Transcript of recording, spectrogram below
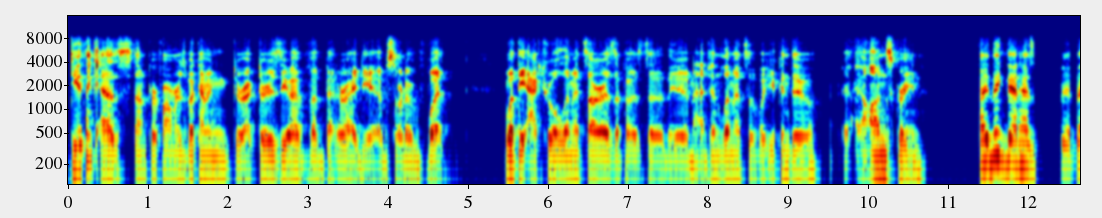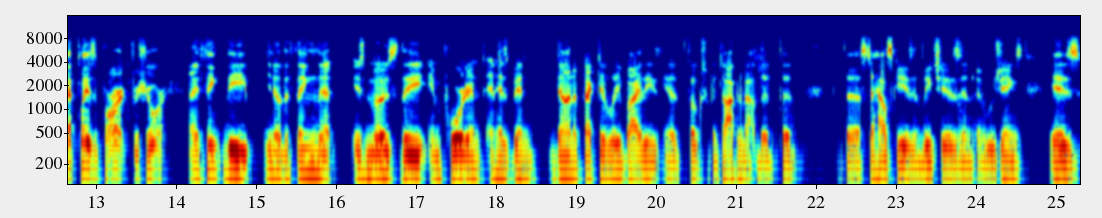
Do you think as stunt performers becoming directors you have a better idea of sort of what what the actual limits are as opposed to the imagined limits of what you can do uh, on screen? I think that has that plays a part for sure. I think the you know the thing that is mostly important and has been done effectively by these you know folks we've been talking about the the the Stahelskis and Leitches and, and Wu Jings is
